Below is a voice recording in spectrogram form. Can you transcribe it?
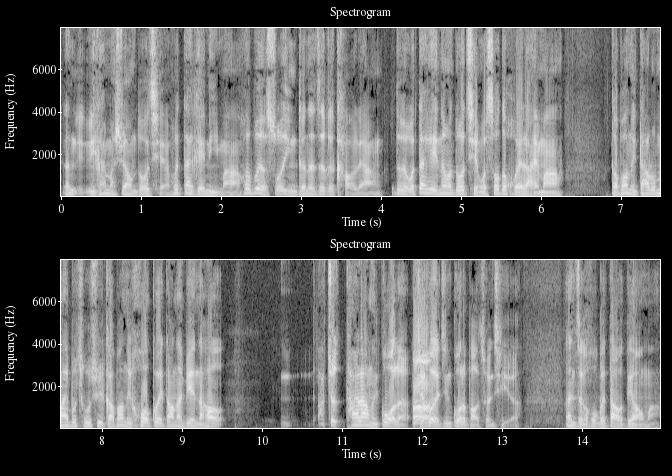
那你你干嘛需要那么多钱？会带给你吗？会不会有缩银根的这个考量？对不对？我带给你那么多钱，我收得回来吗？搞不好你大陆卖不出去，搞不好你货柜到那边，然后啊，就他让你过了，结果已经过了保存期了，那你整个货柜倒掉吗？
